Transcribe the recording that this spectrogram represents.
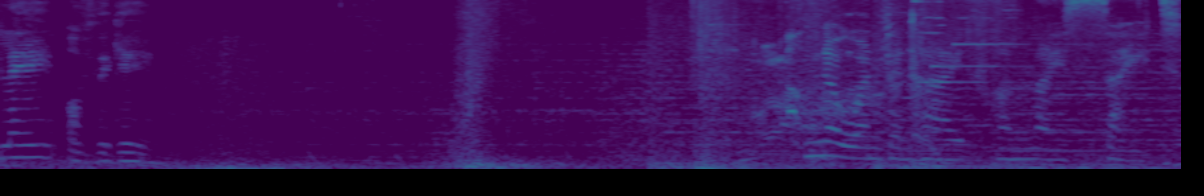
Play of the game. No one can hide from my sight.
